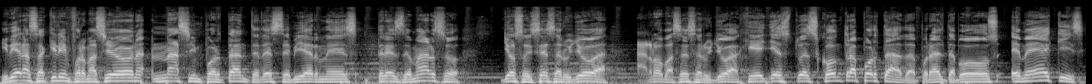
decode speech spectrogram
Y vieras aquí la información más importante de este viernes 3 de marzo. Yo soy César Ulloa, arroba César Ulloa G y esto es Contraportada por Altavoz MX.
